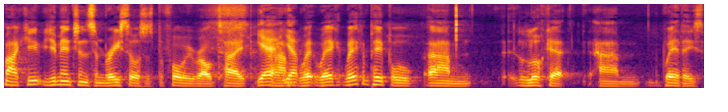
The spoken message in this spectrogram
Mike, you, you mentioned some resources before we rolled tape. Yeah, um, yep. where, where, where can people um, look at um, where these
